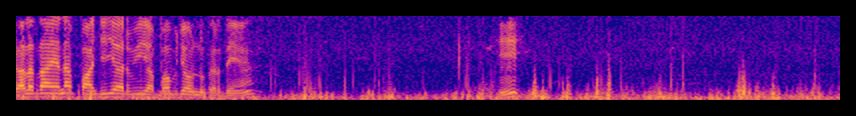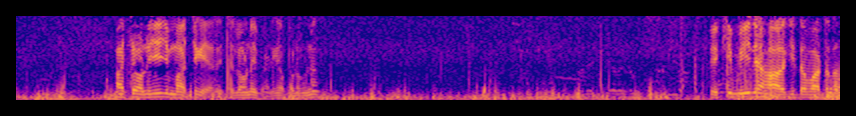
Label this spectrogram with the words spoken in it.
ਕੱਲ ਤਾਂ ਇਹ ਨਾ 5000 ਵੀ ਆਪਾਂ ਬਚਾਉਣ ਨੂੰ ਫਿਰਦੇ ਆਂ। ਹੂੰ? ਆ ਚੌਂਡੀ ਜੀ ਮੱਚ ਗਿਆ ਇੱਥੇ ਲਾਉਣੇ ਪੈਣਗੇ ਆਪਾਂ ਨੂੰ ਨਾ ਵੇਖੀ ਮੀਂਹ ਨੇ ਹਾਲ ਕੀਤਾ ਵੱਟ ਦਾ।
